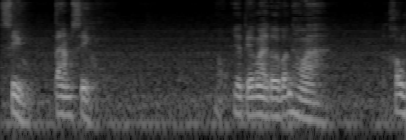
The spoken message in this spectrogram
xỉu tam xỉu. Đó, như tiếng này tôi vẫn hòa không.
